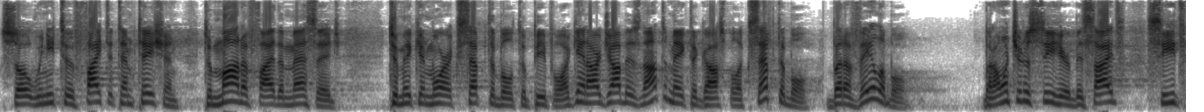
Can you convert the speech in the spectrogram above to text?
So we need to fight the temptation to modify the message to make it more acceptable to people. Again, our job is not to make the gospel acceptable, but available. But I want you to see here, besides seeds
